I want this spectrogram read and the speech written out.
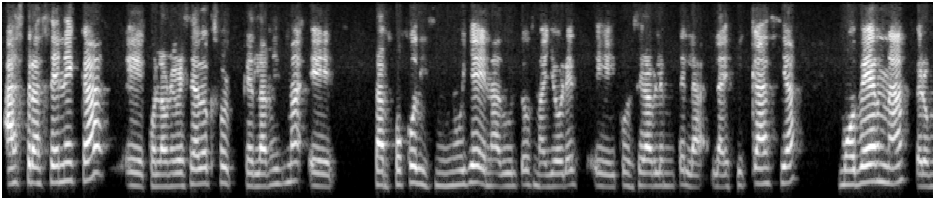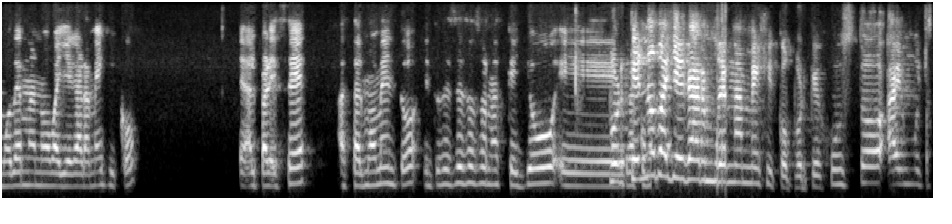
AstraZeneca, eh, con la Universidad de Oxford, que es la misma, eh, tampoco disminuye en adultos mayores considerablemente la, la, eficacia. Moderna, pero Moderna no va a llegar a México, al parecer, hasta el momento. Entonces, esas son las que yo... Eh, ¿Por qué no va a llegar Moderna a México? Porque justo hay muchas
